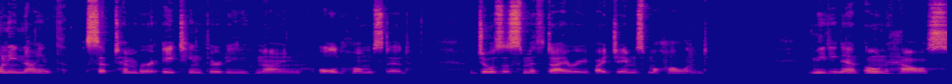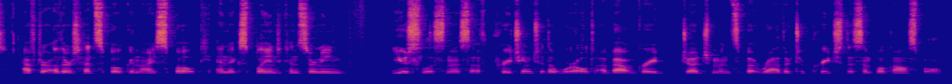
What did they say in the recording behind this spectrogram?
29th September 1839, Old Homestead. Joseph Smith Diary by James Mulholland. Meeting at own house, after others had spoken, I spoke and explained concerning uselessness of preaching to the world about great judgments, but rather to preach the simple gospel.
